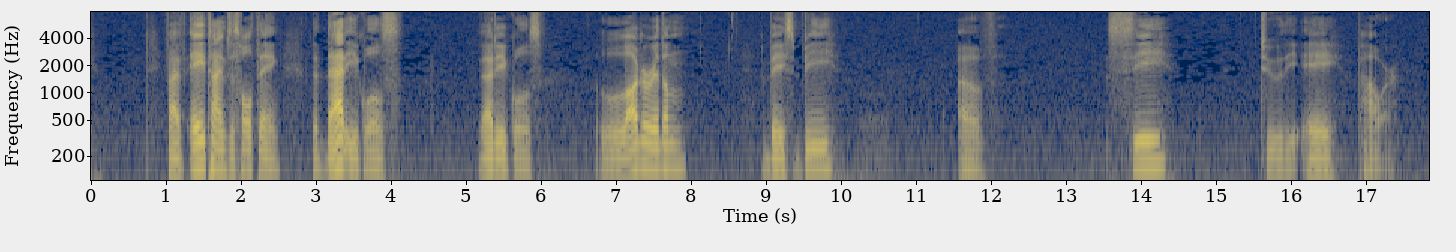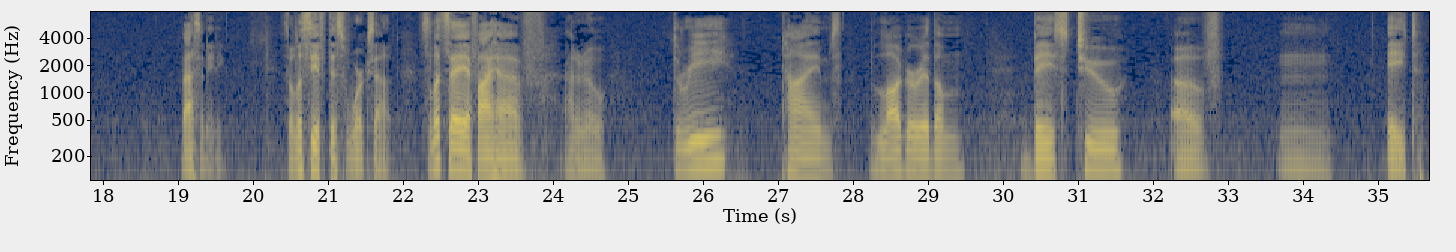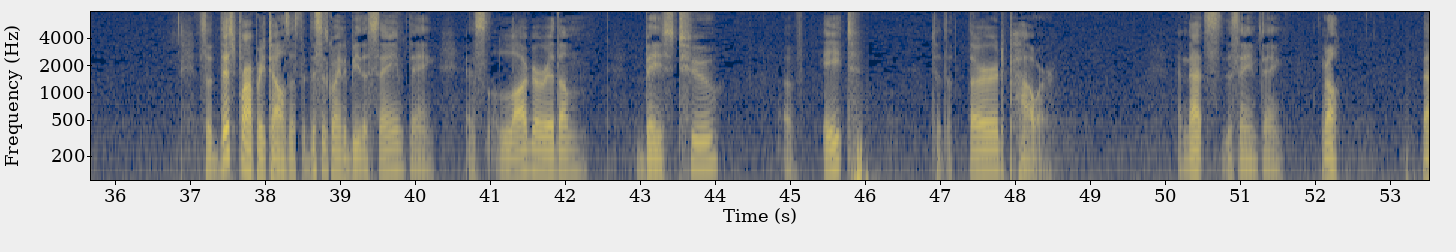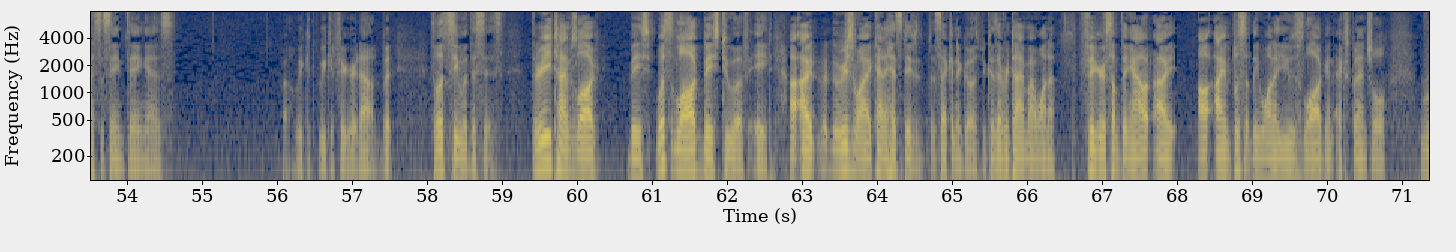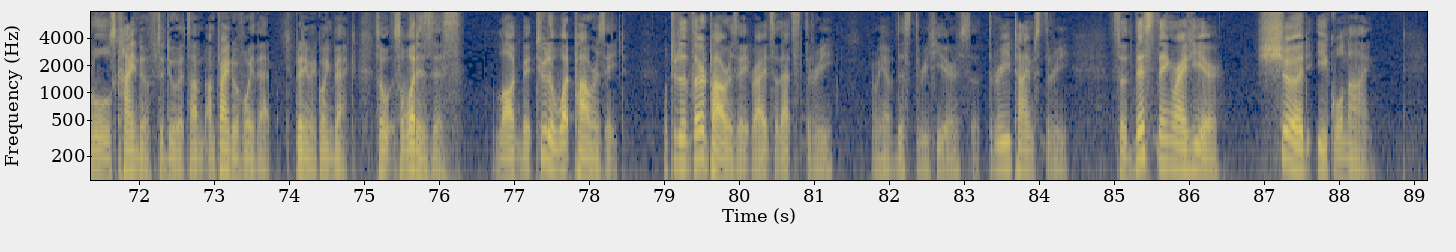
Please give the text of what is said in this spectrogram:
if I have a times this whole thing, that that equals that equals logarithm base b of c to the a power. Fascinating. So let's see if this works out. So let's say if I have, I don't know, 3 times logarithm base 2 of mm, 8. So this property tells us that this is going to be the same thing as logarithm base 2 of 8 to the third power. And that's the same thing. Well, that's the same thing as well, we could we could figure it out. But so let's see what this is. 3 times log base what's log base 2 of 8? I, I the reason why I kind of hesitated a second ago is because every time I want to figure something out, I uh, I implicitly want to use log and exponential rules kind of to do it. So I'm I'm trying to avoid that. But anyway, going back. So so what is this? Log bit 2 to what power is 8? Well, 2 to the third power is 8, right? So that's 3. And we have this 3 here. So 3 times 3. So this thing right here should equal 9.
